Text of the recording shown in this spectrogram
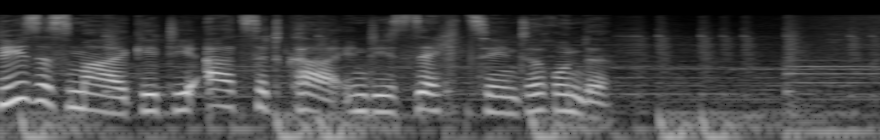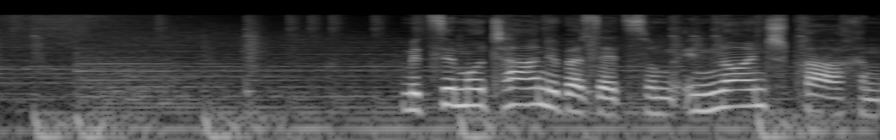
Dieses Mal geht die AZK in die 16. Runde. Mit Simultanübersetzung in neun Sprachen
